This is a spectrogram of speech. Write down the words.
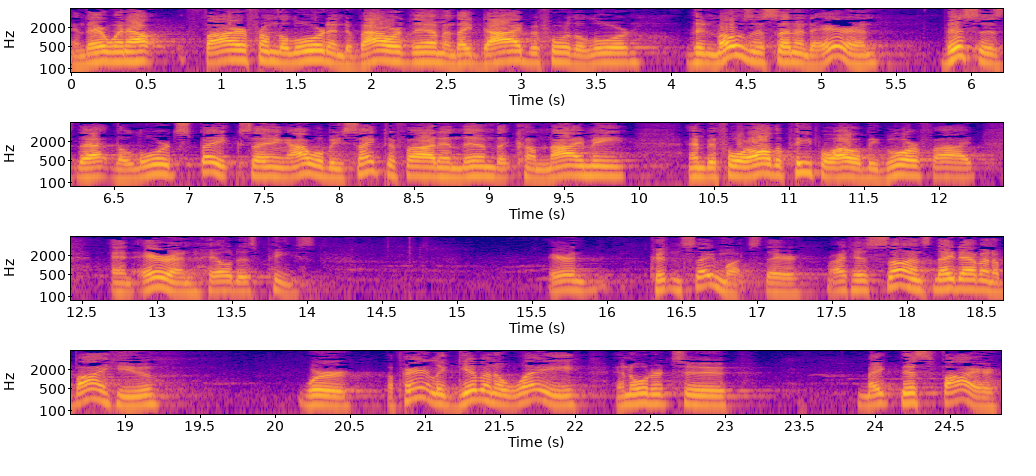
And there went out fire from the Lord, and devoured them, and they died before the Lord. Then Moses said unto Aaron, This is that the Lord spake, saying, I will be sanctified in them that come nigh me, and before all the people I will be glorified. And Aaron held his peace. Aaron couldn't say much there, right? His sons, Nadab and Abihu, were apparently given away in order to make this fire.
